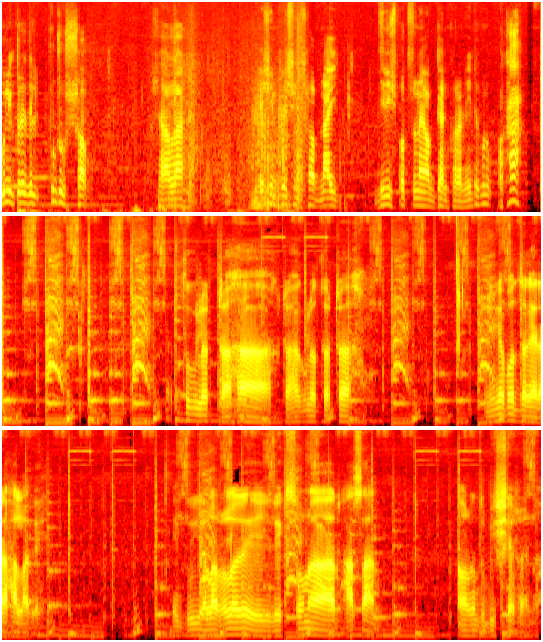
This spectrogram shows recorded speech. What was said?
গুলি করে দিলে ফুটুস সব। শালা পেশেন্ট ফেশেন্ট সব নাই, জিনিসপত্র নাই, অজ্ঞান করা নেই। এটা কোনো কথা? এতগুলো টাহা, টাহাগুলো তো একটা নিরাপদ জায়গায় রাখা লাগে। এই দুই আলার হলারে এই রেক্সোনা আর হাসান, আমার কিন্তু বিশ্বাস হয় না।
